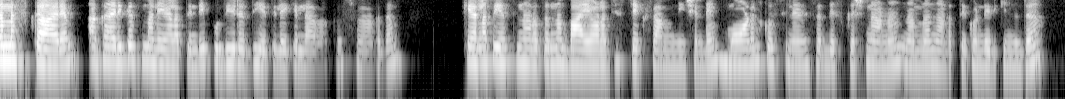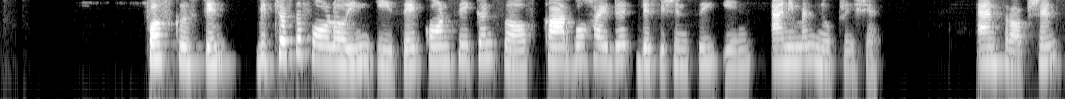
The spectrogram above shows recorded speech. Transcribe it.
നമസ്കാരം. അഗാരിക്കസ് മലയാളത്തിന്റെ പുതിയൊരു അധ്യായത്തിലേക്ക് എല്ലാവർക്കും സ്വാഗതം. കേരള പി എസ് നടത്തുന്ന ബയോളജിസ്റ്റ് എക്സാമിനേഷന്റെ മോഡൽ ക്വസ്റ്റ്യൻ ആൻസർ ഡിസ്കഷൻ ആണ് നമ്മൾ നടത്തിക്കൊണ്ടിരിക്കുന്നത്. First question which of the following is a consequence of carbohydrate deficiency in animal nutrition answer options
